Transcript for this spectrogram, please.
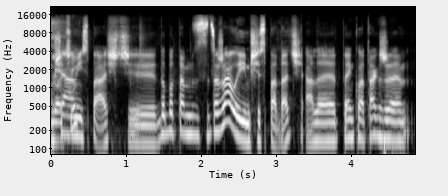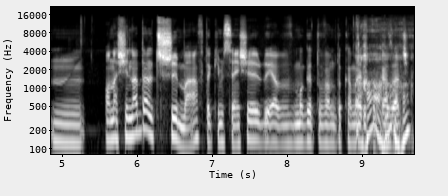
Musiała mi spaść, y, no bo tam zdarzały im się spadać, ale pękła tak, że mm, ona się nadal trzyma w takim sensie, ja mogę tu wam do kamery aha, pokazać, aha.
